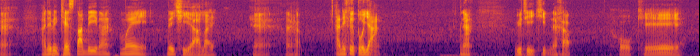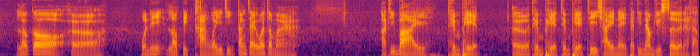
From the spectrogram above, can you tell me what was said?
อ่าอันนี้เป็นเคสตัดดี้นะไม่ได้เชียร์อะไรอ่านะครับอันนี้คือตัวอย่างนะวิธีคิดนะครับโอเค แล้วก็วันนี้เราติดค้างไว้จริงๆ ตั้งใจว่าจะมาอธิบายเทมเพลตเออเทมเพลตเทมเพลตที่ใช้ใน Platinum User นะครับ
